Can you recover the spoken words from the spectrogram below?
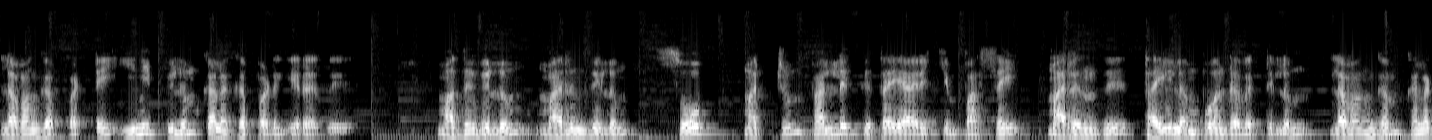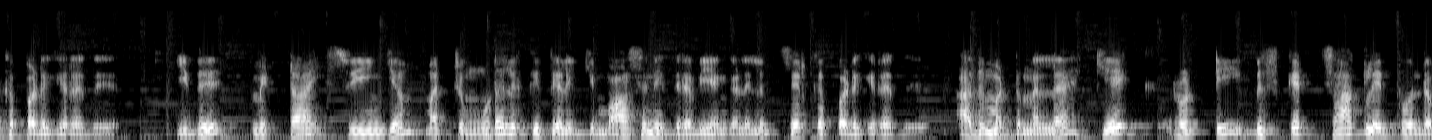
லவங்கப்பட்டை இனிப்பிலும் கலக்கப்படுகிறது. மதுவிலும் மருந்திலும் சோப் மற்றும் பல்லுக்கு தயாரிக்கும் பசை மருந்து தைலம் போன்றவற்றிலும் லவங்கம் கலக்கப்படுகிறது. இது மிட்டாய் ஸ்வீங்கம் மற்றும் உடலுக்கு தெளிக்கும் வாசனை திரவியங்களிலும் சேர்க்கப்படுகிறது. அது மட்டுமல்ல கேக் ரொட்டி பிஸ்கட் சாக்லேட் போன்ற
